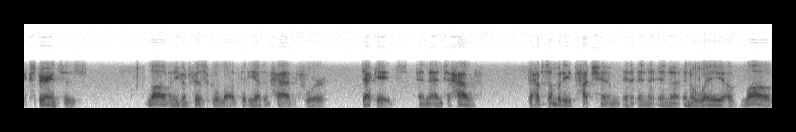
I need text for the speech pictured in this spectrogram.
experiences love and even physical love that he hasn't had for decades. And and to have to have somebody touch him in in in a, in a way of love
